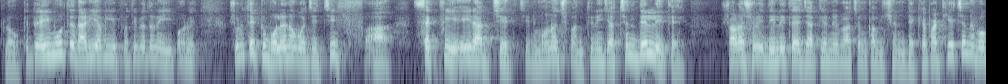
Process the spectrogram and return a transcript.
blow কিন্তু এই মুহূর্তে দাঁড়িয়ে আমি এই প্রতিবেদনে এই পর্বে শুরুতে একটু বলে নেব যে চিফ সেক্রেটারি এই রাজ্যের যিনি মনোজ পান, তিনি যাচ্ছেন দিল্লিতে। সরাসরি দিল্লিতে জাতীয় নির্বাচন কমিশন ডেকে পাঠিয়েছেন এবং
